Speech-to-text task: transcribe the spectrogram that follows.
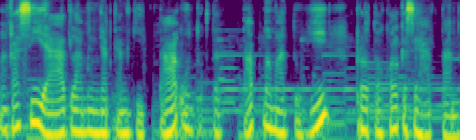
Makasih ya telah mengingatkan kita untuk tetap mematuhi protokol kesehatan.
